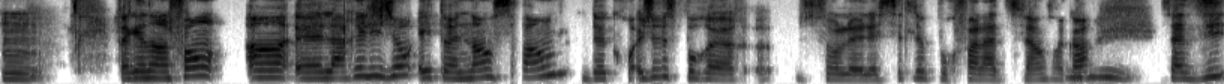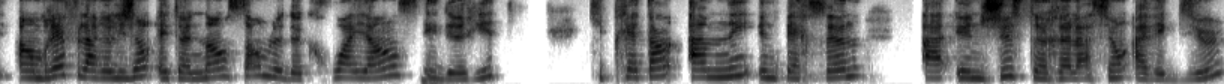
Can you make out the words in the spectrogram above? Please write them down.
Fait que dans le fond, euh, la religion est un ensemble de croyances. Juste pour euh, sur le, site là, pour faire la différence encore, ça dit en bref, la religion est un ensemble de croyances et de rites qui prétend amener une personne à une juste relation avec Dieu,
